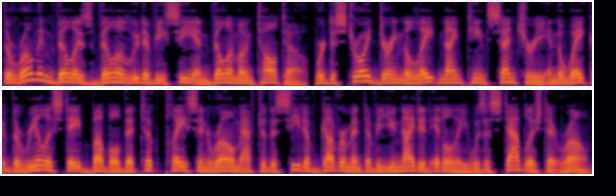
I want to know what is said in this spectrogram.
The Roman villas Villa Ludovisi and Villa Montalto, were destroyed during the late 19th century in the wake of the real estate bubble that took place in Rome after the seat of government of a united Italy was established at Rome.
